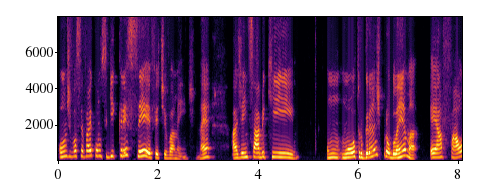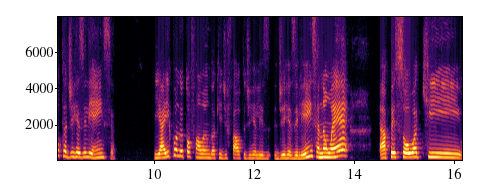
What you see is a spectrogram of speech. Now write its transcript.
onde você vai conseguir crescer efetivamente, né? A gente sabe que um, um outro grande problema é a falta de resiliência. E aí, quando eu estou falando aqui de falta de, de resiliência, não é a pessoa que,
